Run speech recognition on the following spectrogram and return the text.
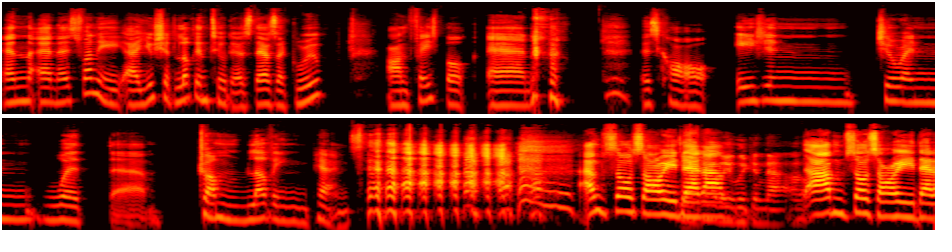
And and it's funny. Uh, you should look into this. There's a group on Facebook, and it's called Asian Children with um, Trump Loving Parents. I'm so sorry that um, looking that up. I'm so sorry that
